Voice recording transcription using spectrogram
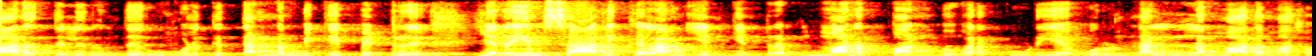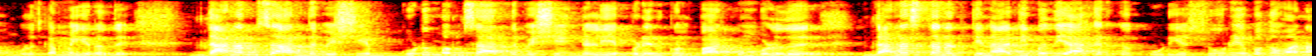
மாதத்திலிருந்து உங்களுக்கு தன்னம்பிக்கை பெற்று எதையும் சாதிக்கலாம் என்கின்ற மனப்பான்பு வரக்கூடிய ஒரு நல்ல மாதமாக உங்களுக்கு அமைகிறது. தனம் சார்ந்த விஷயம் குடும்பம் சார்ந்த விஷயங்கள் எப்படி இருக்குன்னு பார்க்கும் பொழுது தனஸ்தனத்தின் அதிபதியாக இருக்கக்கூடிய சூரிய பகவான்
